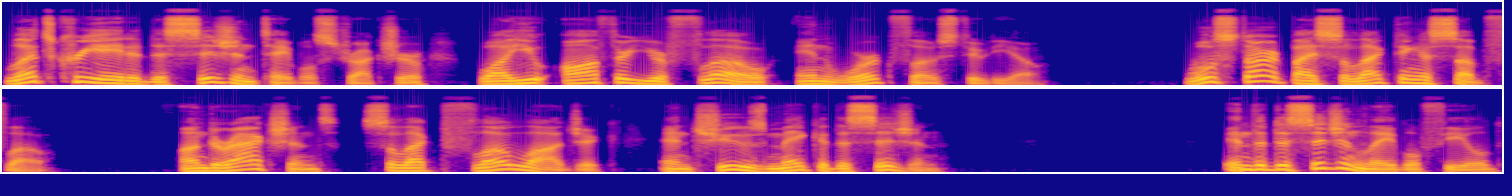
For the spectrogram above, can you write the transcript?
Let's create a decision table structure while you author your flow in Workflow Studio. We'll start by selecting a subflow. Under Actions, select Flow Logic and choose Make a Decision. In the Decision Label field,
